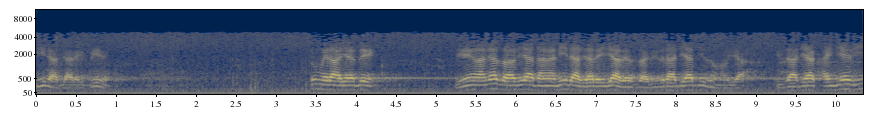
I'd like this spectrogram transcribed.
နိဒာပြာရိတ်ပေးတယ်သူမေရာရဲ့သိဒီငါမြတ်စွာဘုရားတန်ခါနိဒာပြာရိတ်ရတယ်ဆိုတာဒီသရာတရားပြည့်စုံလို့ရဒီသရာတရားခိုင်နေပြီ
